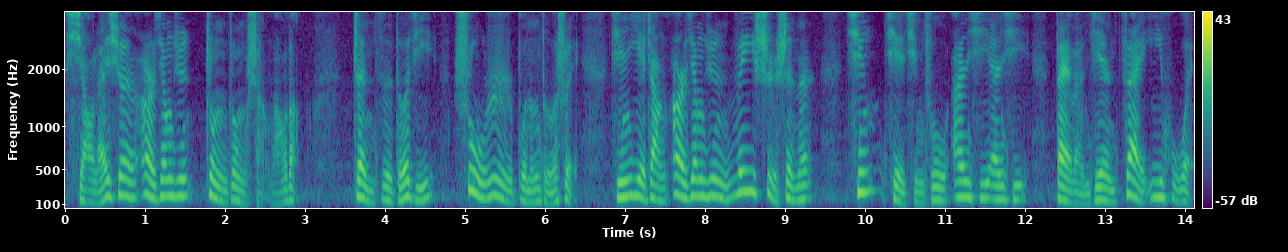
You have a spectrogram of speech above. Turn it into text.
小来宣二将军重重赏劳道：“朕自得吉。”数日不能得睡，今夜仗二将军威势甚安，卿且请出安息安息，待晚间再依护卫。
